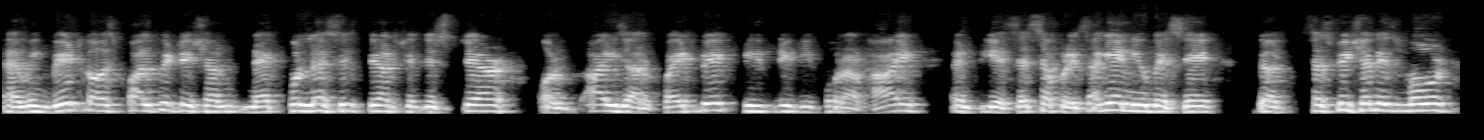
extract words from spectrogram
having weight loss, palpitation, neck fullness is there, she has stare, or eyes are quite big, T3, T4 are high, and TSH suppressed. Again, you may say the suspicion is more,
